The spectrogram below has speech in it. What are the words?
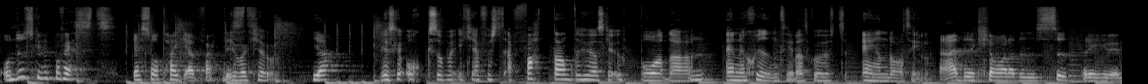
Och nu ska vi på fest. Jag är så taggad faktiskt. Det var kul. Ja, Jag ska också på, jag, först, jag fattar inte hur jag ska uppbåda Mm. energin till att gå ut en dag till. Nej, det klarar du super Ingrid.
